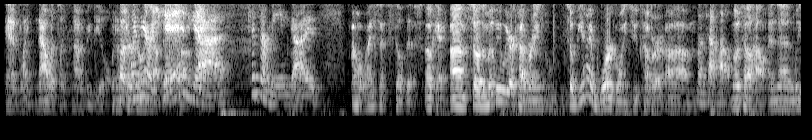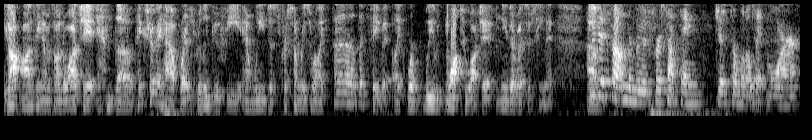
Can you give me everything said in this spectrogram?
and like now it's like not a big deal. But, I'm But sure when you're a kid, yeah, kids are mean, guys. Oh, why is that still this? Okay. Um. So the movie we are covering. So B and I were going to cover um. Motel Hell. Motel Hell, and then we got onto Amazon to watch it, and the picture they have for it is really goofy, and we just for some reason were like, uh, let's save it. Like we're, we want to watch it. Neither of us have seen it. We Um, just felt in the mood for something just a little bit more.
